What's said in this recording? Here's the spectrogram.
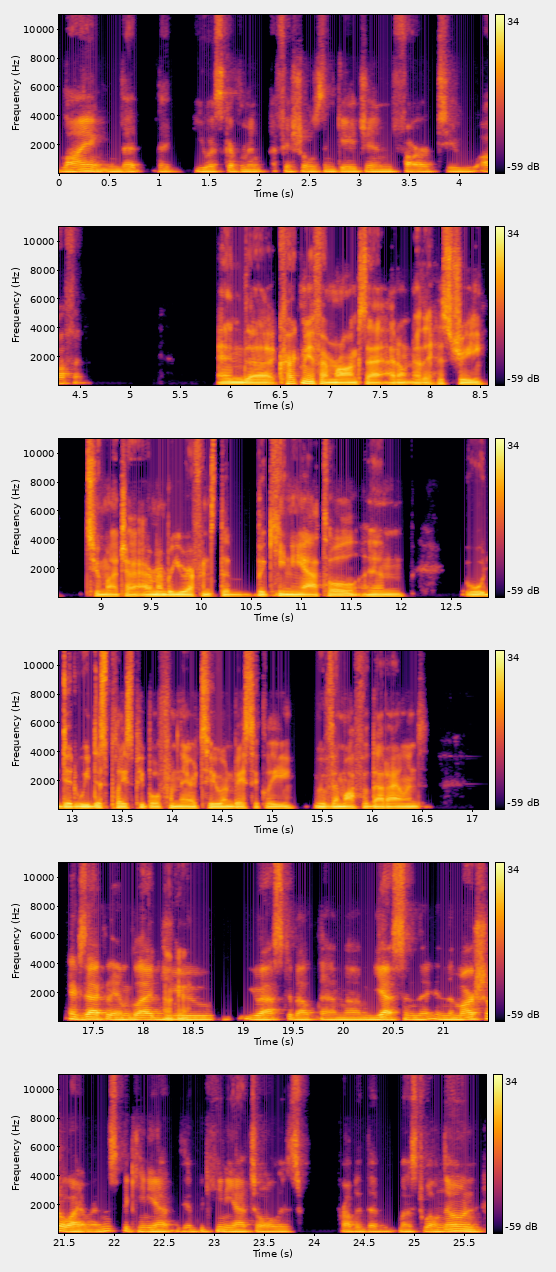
lying that, that US government officials engage in far too often. And uh, correct me if I'm wrong, because I, I, don't know the history too much. I, I remember you referenced the Bikini Atoll, and did we displace people from there too and basically move them off of that island? Exactly. I'm glad okay. you you asked about them. Um, yes, in the in the Marshall Islands, Bikini the Bikini Atoll is probably the most well-known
